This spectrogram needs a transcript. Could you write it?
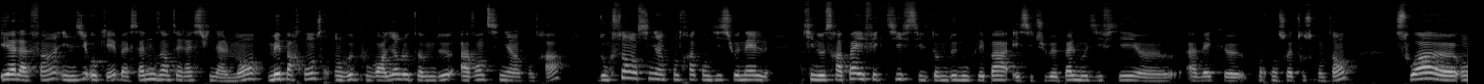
Et à la fin, il me dit Ok, bah, ça nous intéresse finalement, mais par contre, on veut pouvoir lire le tome 2 avant de signer un contrat. Donc, soit on signe un contrat conditionnel qui ne sera pas effectif si le tome 2 nous plaît pas et si tu veux pas le modifier euh, avec, euh, pour qu'on soit tous contents, soit on,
